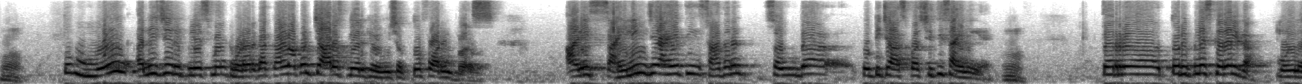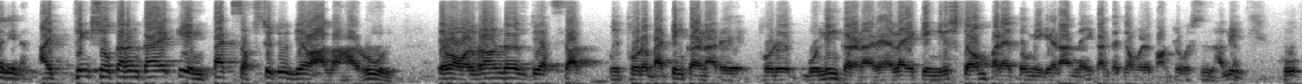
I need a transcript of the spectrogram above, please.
हम्म. तो मोईन अलीची रिप्लेसमेंट होणार का? कारण आपण चारच प्लेअर खेळवू शकतो फॉरेन प्लेयर्स आणि सायनिंग जी आहे ती साधारण चौदा कोटीच्या आसपासची ती सायनिंग आहे. तर तो रिप्लेस करेल का मोईन अलीला? आय थिंक सो कारण काय की इम्पॅक्ट सबस्टिट्यूट जेव्हा आला हा रूल तेव्हा ऑलराऊंडर जे असतात थोडं बॅटिंग करणारे थोडे बॉलिंग करणारे ह्याला एक इंग्लिश टर्म पण आहे तो मी घेणार नाही कारण त्याच्यामुळे कॉन्ट्रोवर्सी झाली खूप.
